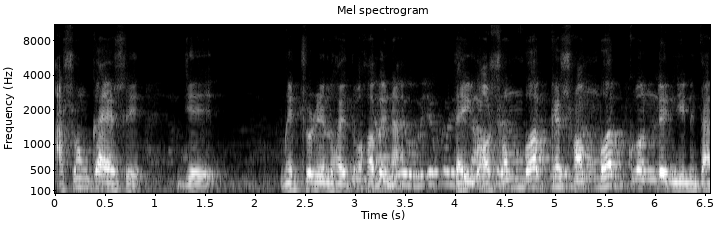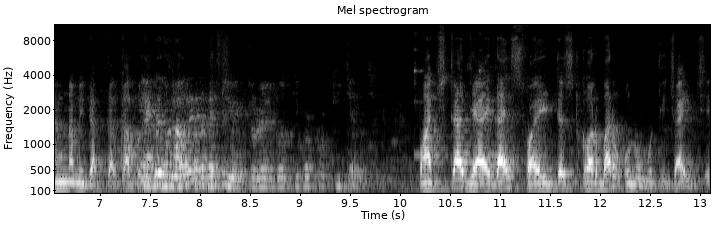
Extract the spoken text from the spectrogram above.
আশঙ্কা আসে যে মেট্রো রেল হয়তো হবে না। তাই অসম্ভবকে সম্ভব করলেন যিনি তার নামই ডাক্তার কাকুলি। এখন আপনার কাছে মেট্রো রেল কর্তৃপক্ষ কি চাইছে? পাঁচটা জায়গায় সয়েল টেস্ট করবার অনুমতি চাইছে।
